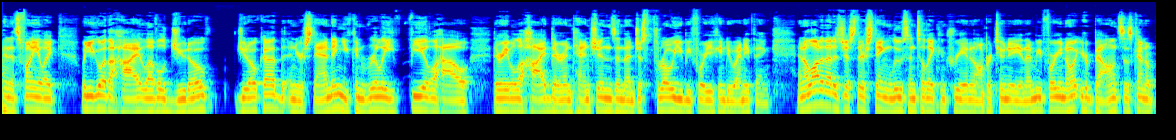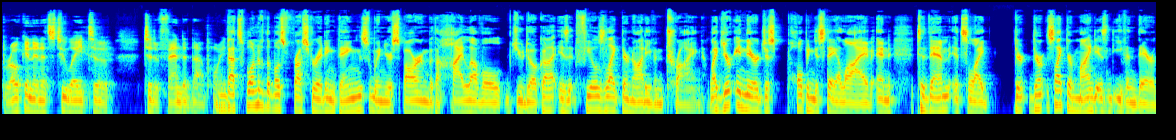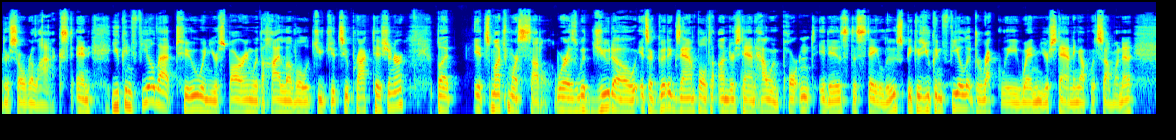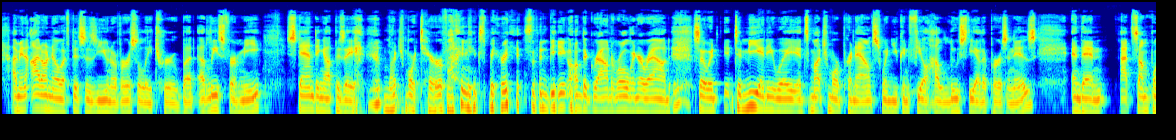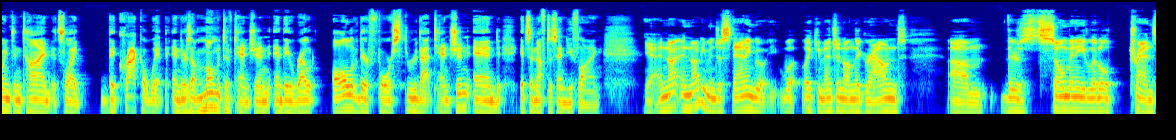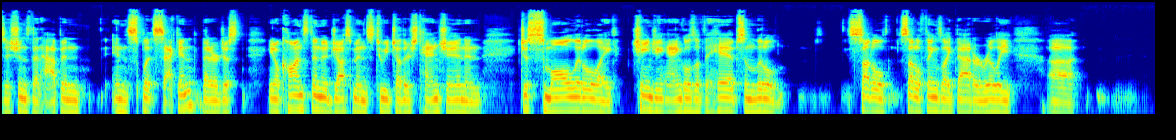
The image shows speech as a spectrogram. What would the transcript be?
And it's funny, like when you go with a high level judo judoka and you're standing, you can really feel how they're able to hide their intentions and then just throw you before you can do anything. And a lot of that is just they're staying loose until they can create an opportunity, and then before you know it, your balance is kind of broken and it's too late to to defend at that point. That's one of the most frustrating things when you're sparring with a high level judoka is it feels like they're not even trying. Like you're in there just hoping to stay alive. And to them, it's like, they're, they're, it's like their mind isn't even there. They're so relaxed. And you can feel that too when you're sparring with a high level jujitsu practitioner. But it's much more subtle. Whereas with judo, it's a good example to understand how important it is to stay loose because you can feel it directly when you're standing up with someone. And I mean, I don't know if this is universally true, but at least for me, standing up is a much more terrifying experience than being on the ground rolling around. So it, it, to me anyway, it's much more pronounced when you can feel how loose the other person is. And then at some point in time, it's like they crack a whip and there's a moment of tension and they route all of their force through that tension and it's enough to send you flying. Yeah, and not and not even just standing, like you mentioned on the ground. Um, there's so many little transitions that happen in split second that are just you know constant adjustments to each other's tension and just small little like changing angles of the hips and little subtle subtle things like that are really uh,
